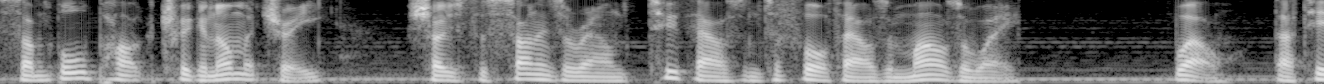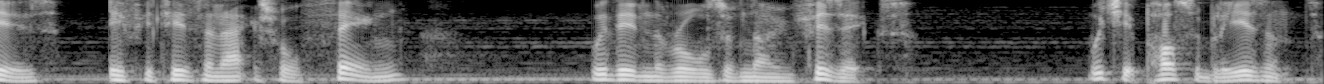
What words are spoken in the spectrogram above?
Some ballpark trigonometry shows the sun is around 2,000 to 4,000 miles away. Well, that is, if it is an actual thing within the rules of known physics, which it possibly isn't.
